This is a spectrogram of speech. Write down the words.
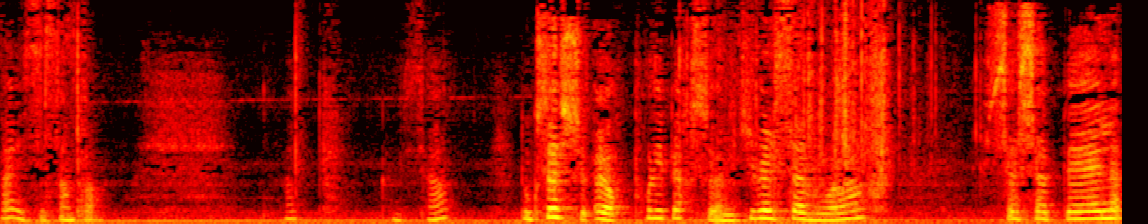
Allez, c'est sympa. comme ça. Donc ça, alors pour les personnes qui veulent savoir, ça s'appelle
